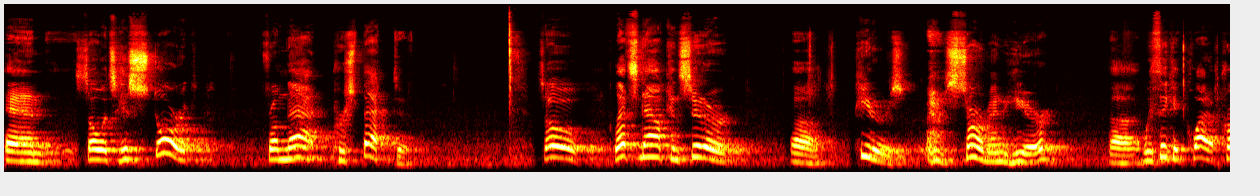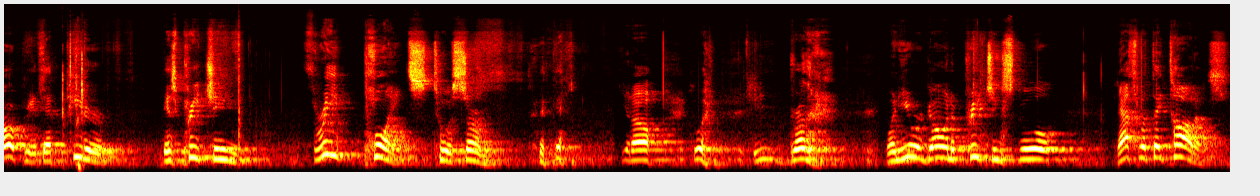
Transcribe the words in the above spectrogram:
And so it's historic from that perspective. So let's now consider uh, Peter's sermon here. Uh, we think it quite appropriate that Peter is preaching three points to a sermon. you know, brother, when you were going to preaching school, that's what they taught us.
